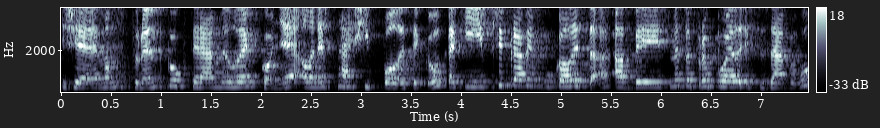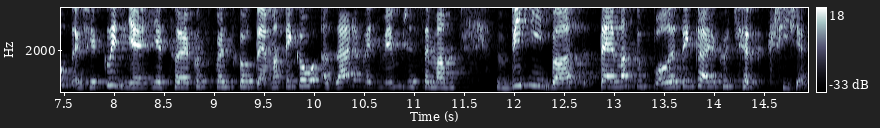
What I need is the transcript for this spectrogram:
že mám studentku, která miluje koně, ale nesnáší politiku, tak ji připravím připravím úkoly tak, aby jsme to propojili i se zábavou, takže klidně něco jako s koňskou tématikou a zároveň vím, že se mám vyhýbat tématu politika jako čert kříže.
